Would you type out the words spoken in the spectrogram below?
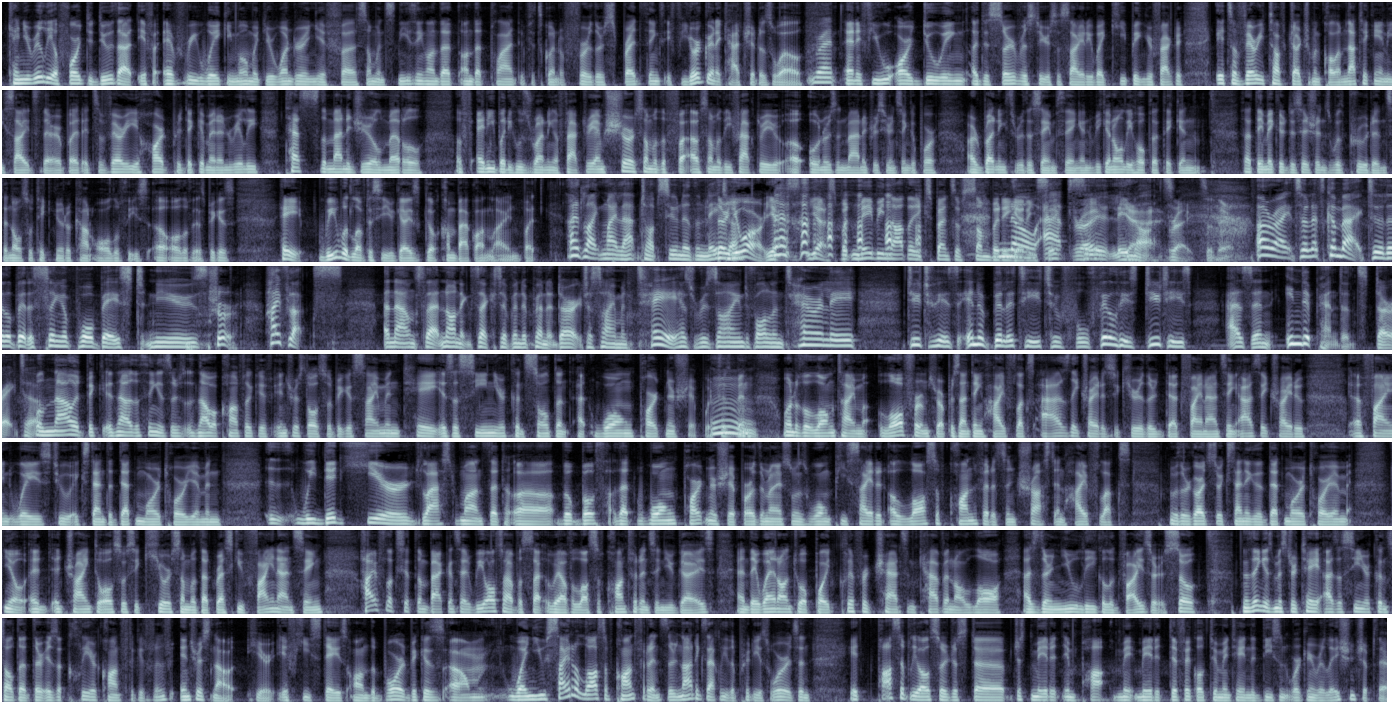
Can you really afford to do that if every waking moment you're wondering if uh, someone's sneezing on that on that plant, if it's going to further spread things, if you're going to catch it as well, Right. and if you are doing a disservice to your society by keeping your factory, it's a very tough judgment call. I'm not taking any sides there, but it's a very hard predicament and really tests the managerial mettle of anybody who's running a factory. I'm sure some of the fa- uh, some of the factory uh, owners and managers here in Singapore are running through the same thing, and we can only hope that they can that they make their decisions with prudence and also taking into account all of these uh, all of this because hey, we would love to see you guys go come back online, but I'd like my laptop sooner than later. there you are. Yes, yes, but maybe not the expense of somebody No, getting sick. right? absolutely Yeah, not. Right. So there. All right, so let's come back to a little bit of Singapore based news. Sure. High Hyflux announced that non executive independent director Simon Tay has resigned voluntarily due to his inability to fulfill his duties as an independent director. Well, now it bec- now the thing is there's now a conflict of interest also because Simon Tay is a senior consultant at Wong Partnership, which has been one of the longtime law firms representing Hyflux as they try to secure their debt financing, as they try to uh, find ways to extend the debt moratorium. And uh, we did hear last month that uh, both that Wong Partnership, or the nice one's Wong P, cited a loss of confidence and trust in Hyflux with regards to extending the debt moratorium, you know, and, and trying to also secure some of that rescue financing. Hyflux hit them back and said, "We also have a we have a loss of confidence in you guys." And they went on to appoint Clifford Chance and Cavenagh Law as their new legal advisors. So the thing is, Mr. Tay, as a senior consultant, there is a clear conflict of interest now here if he stays on the board because um, when you cite a loss of confidence, they're not exactly the prettiest words, and it possibly also just uh, just made it impo- made it difficult to maintain a decent working relationship there.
